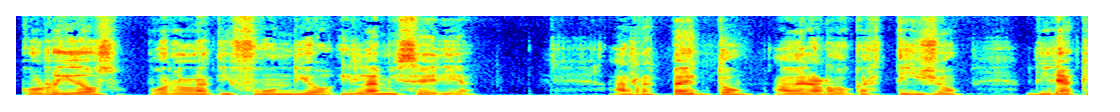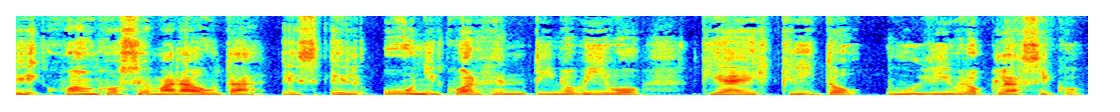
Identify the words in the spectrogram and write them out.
corridos por el latifundio y la miseria. Al respecto, Abelardo Castillo dirá que Juan José Manauta es el único argentino vivo que ha escrito un libro clásico.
